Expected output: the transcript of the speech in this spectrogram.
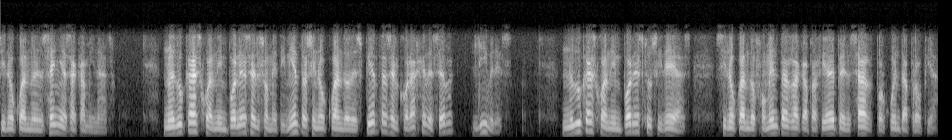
sino cuando enseñas a caminar. No educas cuando impones el sometimiento, sino cuando despiertas el coraje de ser libres. No educas cuando impones tus ideas, sino cuando fomentas la capacidad de pensar por cuenta propia.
